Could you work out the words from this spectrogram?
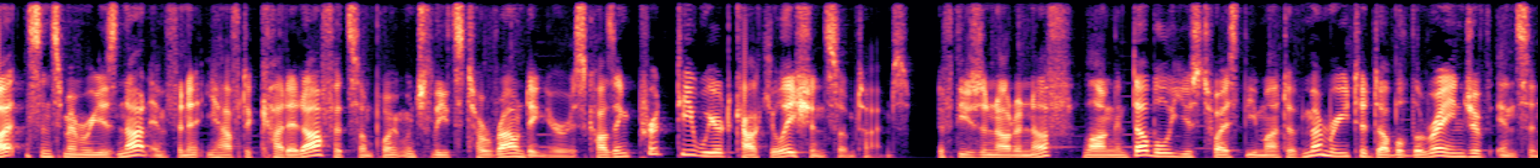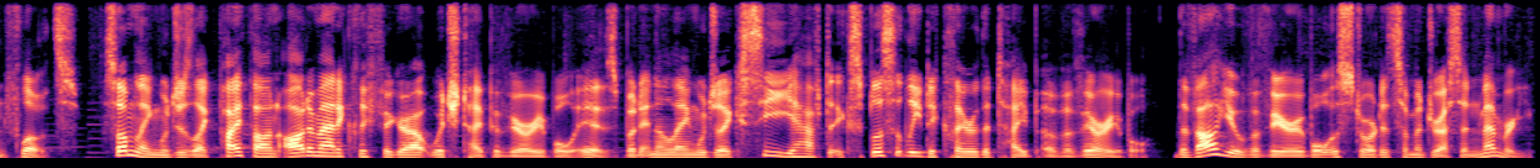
But since memory is not infinite, you have to cut it off at some point, which leads to rounding errors, causing pretty weird calculations sometimes. If these are not enough, long and double use twice the amount of memory to double the range of ints and floats. Some languages like Python automatically figure out which type a variable is, but in a language like C, you have to explicitly declare the type of a variable. The value of a variable is stored at some address in memory.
